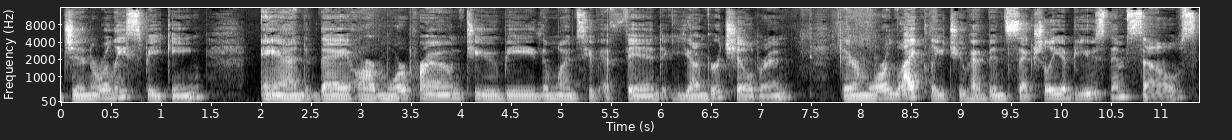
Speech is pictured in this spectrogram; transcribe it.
generally speaking, and they are more prone to be the ones who offend younger children. They're more likely to have been sexually abused themselves,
